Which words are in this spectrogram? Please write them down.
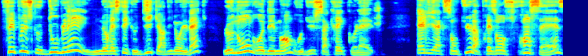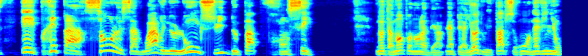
fait plus que doubler, il ne restait que 10 cardinaux évêques, le nombre des membres du Sacré Collège. Elle y accentue la présence française et prépare sans le savoir une longue suite de papes français, notamment pendant la, la période où les papes seront en Avignon.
